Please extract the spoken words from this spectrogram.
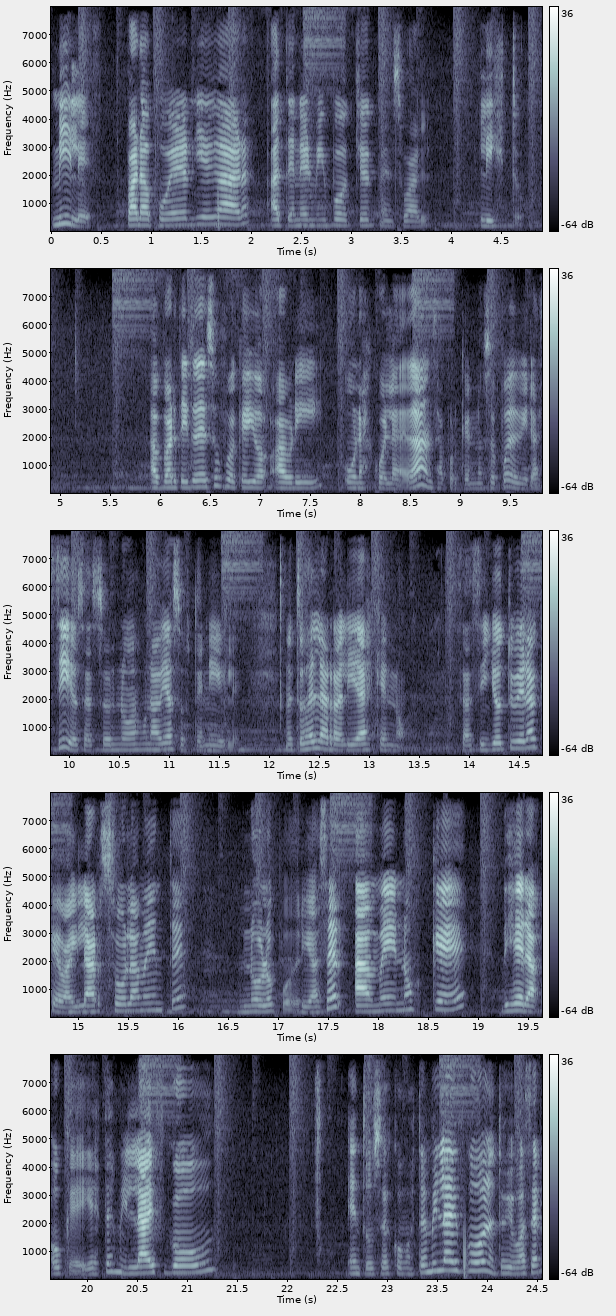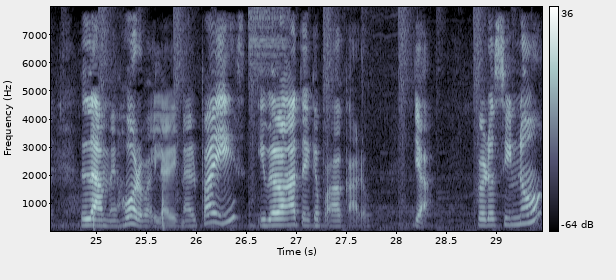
miles, para poder llegar a tener mi budget mensual listo. A partir de eso fue que yo abrí una escuela de danza, porque no se puede vivir así, o sea, eso no es una vida sostenible. Entonces la realidad es que no. O sea, si yo tuviera que bailar solamente, no lo podría hacer, a menos que dijera, ok, este es mi life goal. Entonces, como este es mi life goal, entonces yo voy a ser la mejor bailarina del país y me van a tener que pagar caro. Ya. Pero si no,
